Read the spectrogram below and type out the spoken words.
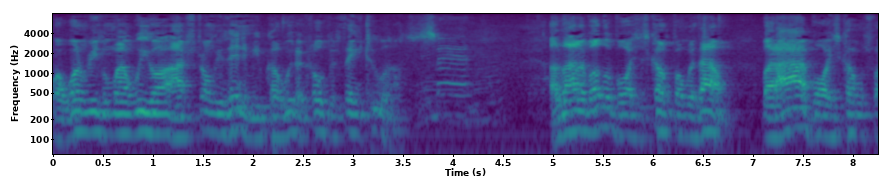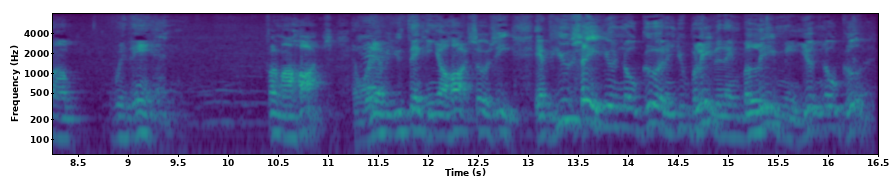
Well, one reason why we are our strongest enemy because we're the closest thing to us. Amen. A lot of other voices come from without, but our voice comes from within from our hearts. And whatever you think in your heart, so is he. If you say you're no good and you believe it, then believe me, you're no good.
